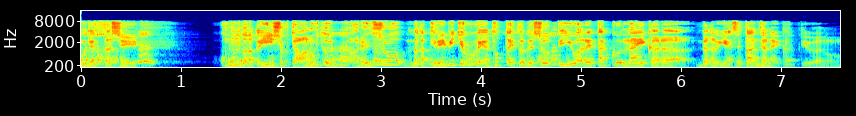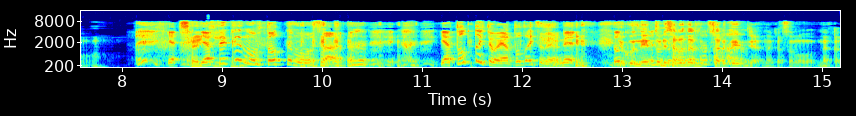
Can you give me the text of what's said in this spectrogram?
も出てたし、今度なんか飲食店あの人、あれでしょ？なんかテレビ局が雇った人でしょって言われたくないから、だから痩せたんじゃないかっていう、あの、いや、痩せても太ってもさ、雇った人は雇った人だよね。どよくネットにされたされてるじゃん。なんかその、なんか、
